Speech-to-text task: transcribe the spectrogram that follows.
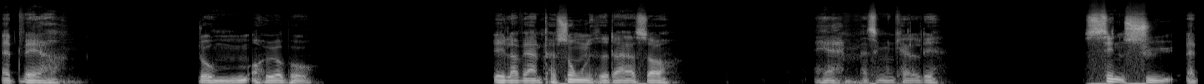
at være dumme at høre på. Eller være en personlighed, der er så, ja, hvad skal man kalde det, sindssyg, at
